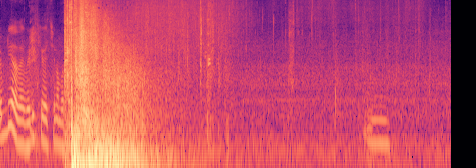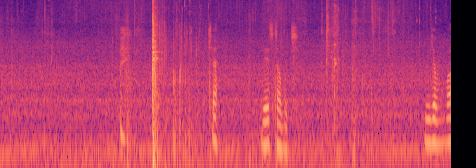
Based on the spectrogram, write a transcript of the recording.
எப்படி அதை வெடிக்க வச்சு நம்ம வேஸ்ட்டாக போச்சு இங்கே வா.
